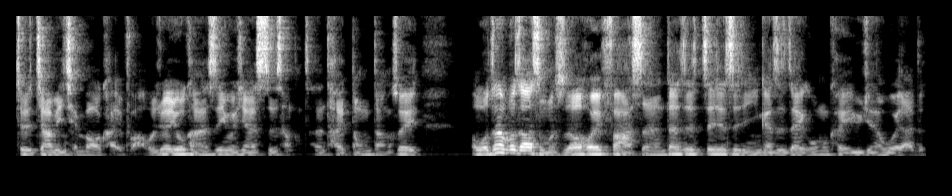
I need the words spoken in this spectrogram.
就是加密钱包开发。我觉得有可能是因为现在市场真的太动荡，所以我真的不知道什么时候会发生。但是这件事情应该是在我们可以预见的未来的，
